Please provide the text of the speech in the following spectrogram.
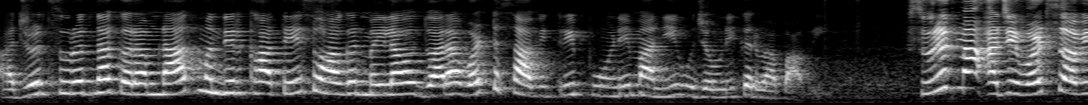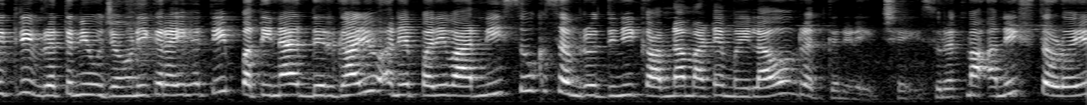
આજરોજ સુરતના કરમનાથ મંદિર ખાતે સુહાગન મહિલાઓ દ્વારા વટ સાવિત્રી પૂર્ણિમાની ઉજવણી કરવામાં આવી. સુરતમાં આજે વટ સાવિત્રી વ્રતની ઉજવણી કરાઈ હતી. પતિના દીર્ઘાયુ અને પરિવારની સુખ સમૃદ્ધિની કામના માટે મહિલાઓ વ્રત કરી રહી છે. સુરતમાં અનેક સ્થળોએ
